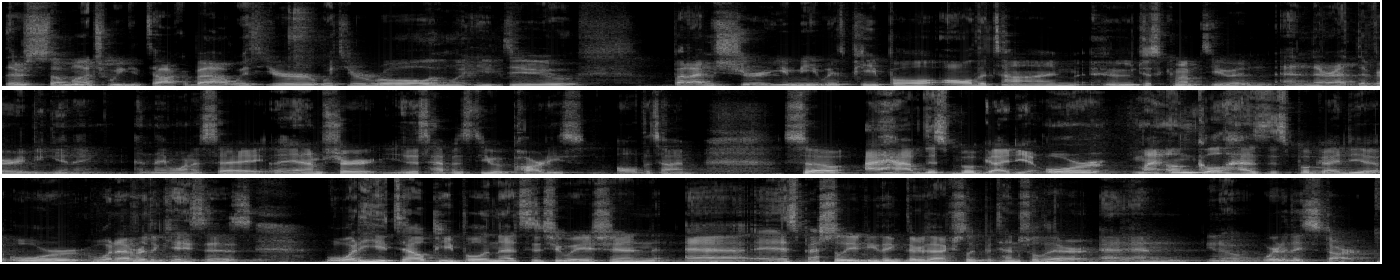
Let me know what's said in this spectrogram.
there's so much we could talk about with your with your role and what you do but i'm sure you meet with people all the time who just come up to you and, and they're at the very beginning and they want to say and i'm sure this happens to you at parties all the time so i have this book idea or my uncle has this book idea or whatever the case is what do you tell people in that situation, uh, especially if you think there's actually potential there? And, and, you know, where do they start?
